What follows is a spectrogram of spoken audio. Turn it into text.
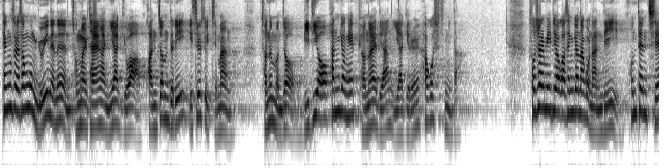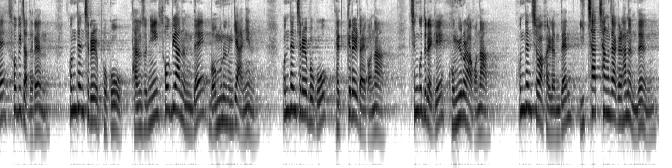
펭수의 성공 요인에는 정말 다양한 이야기와 관점들이 있을 수 있지만 저는 먼저 미디어 환경의 변화에 대한 이야기를 하고 싶습니다. 소셜미디어가 생겨나고 난 뒤 콘텐츠의 소비자들은 콘텐츠를 보고 단순히 소비하는데 머무르는 게 아닌 콘텐츠를 보고 댓글을 달거나 친구들에게 공유를 하거나 콘텐츠와 관련된 2차 창작을 하는 등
